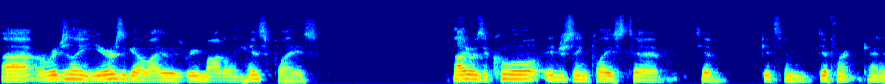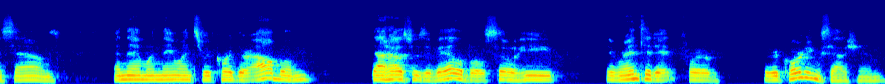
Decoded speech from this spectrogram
uh, originally years ago I was remodeling his place. Thought it was a cool, interesting place to to get some different kind of sounds. And then when they went to record their album, that house was available, so he they rented it for the recording session.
